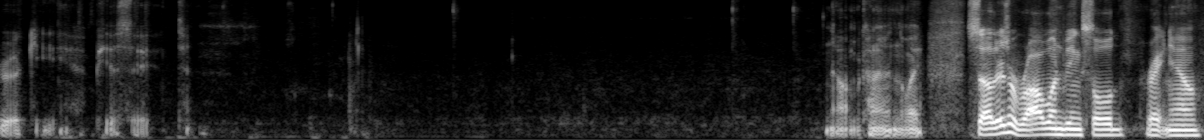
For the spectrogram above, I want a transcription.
rookie PSA No, I'm kind of in the way. So there's a raw one being sold right now.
